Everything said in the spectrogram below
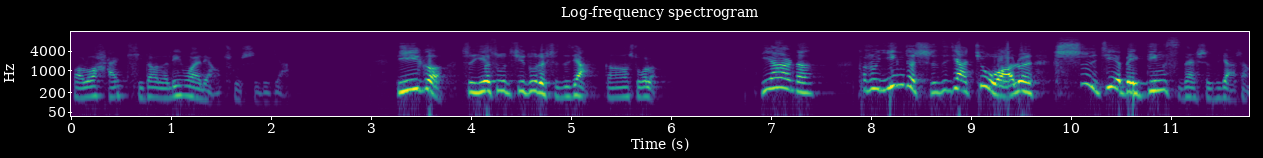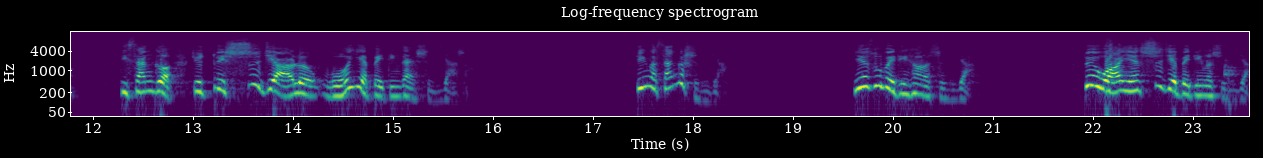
保罗还提到了另外两处十字架。第一个是耶稣基督的十字架，刚刚说了。第二呢，他说因着十字架就我而论，世界被钉死在十字架上。第三个就是对世界而论，我也被钉在十字架上，钉了三个十字架。耶稣被钉上了十字架，对我而言，世界被钉了十字架；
